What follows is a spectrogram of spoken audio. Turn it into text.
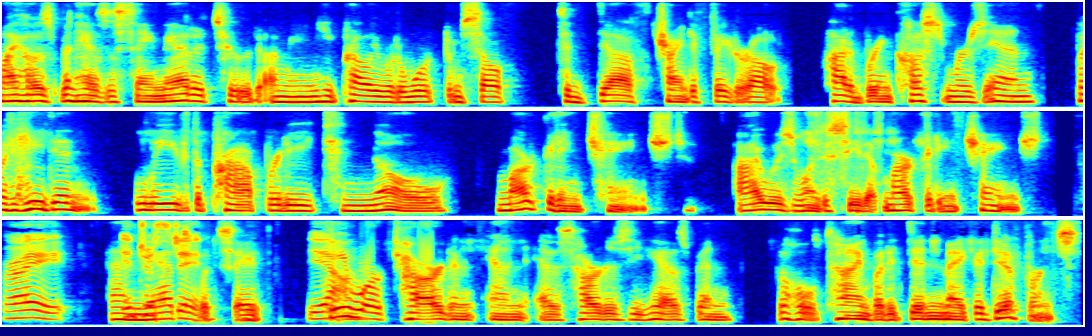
My husband has the same attitude. I mean, he probably would have worked himself to death trying to figure out how to bring customers in, but he didn't leave the property to know marketing changed. I was one to see that marketing changed. Right. And Interesting. that's what saved. Yeah. He worked hard and, and as hard as he has been the whole time, but it didn't make a difference.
